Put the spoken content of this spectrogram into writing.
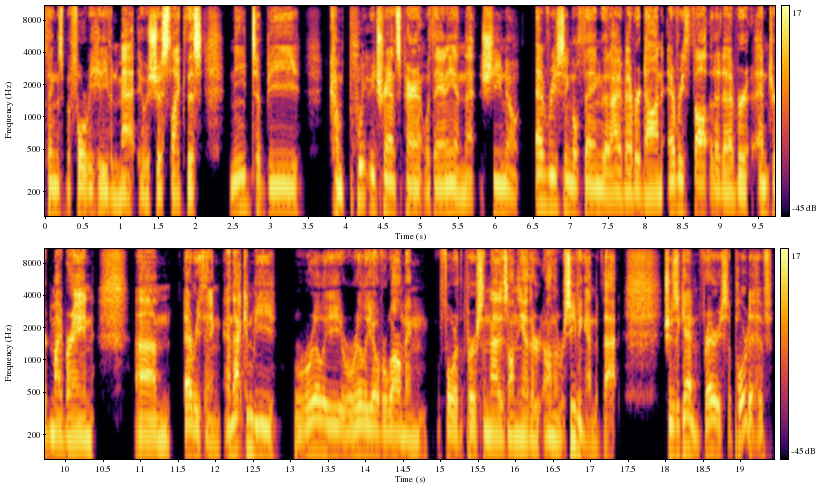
things before we had even met. It was just like this need to be completely transparent with Annie and that she know every single thing that I've ever done, every thought that had ever entered my brain, um, everything. And that can be really, really overwhelming for the person that is on the other, on the receiving end of that. She was, again, very supportive.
